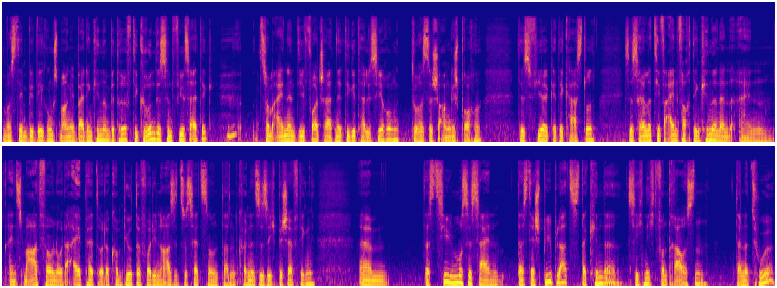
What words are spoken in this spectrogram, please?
was den Bewegungsmangel bei den Kindern betrifft. Die Gründe sind vielseitig. Zum einen die fortschreitende Digitalisierung. Du hast es schon angesprochen, das viereckige Kastel. Es ist relativ einfach, den Kindern ein, ein, ein Smartphone oder iPad oder Computer vor die Nase zu setzen und dann können sie sich beschäftigen. Ähm, das Ziel muss es sein, dass der Spielplatz der Kinder sich nicht von draußen der Natur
